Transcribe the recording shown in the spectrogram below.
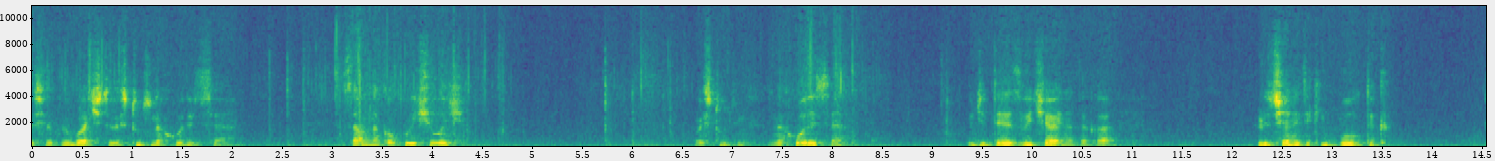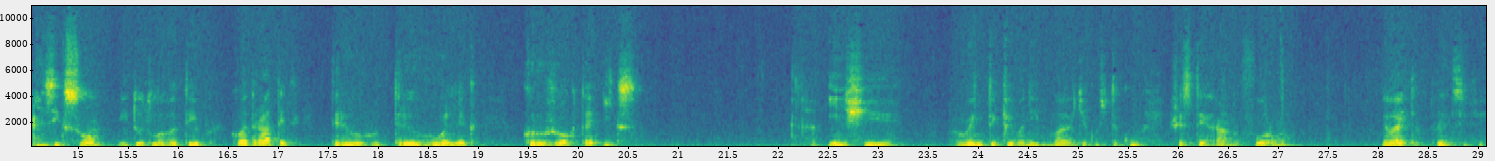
Ось як ви бачите, ось тут знаходиться сам накопичувач. Ось тут він знаходиться. Тут іде звичайна така, звичайний такий болтик з іксом. І тут логотип квадратик, треугольник, кружок та ікс. Інші гвинтики вони мають якусь таку шестигранну форму. Давайте, в принципі,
